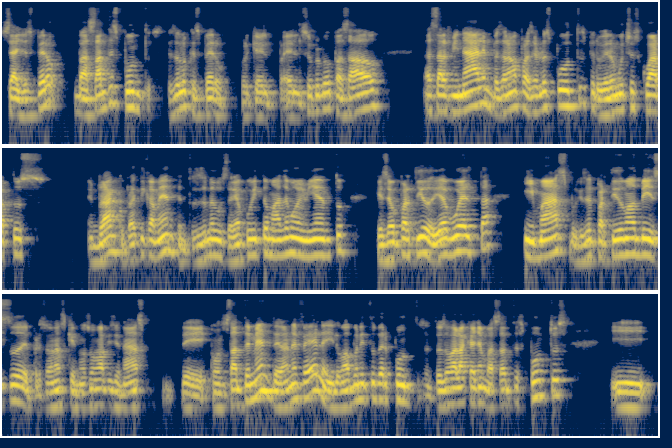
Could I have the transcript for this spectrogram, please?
sea, yo espero bastantes puntos, eso es lo que espero, porque el, el Super Bowl pasado, hasta el final empezaron a aparecer los puntos, pero hubieron muchos cuartos en blanco prácticamente. Entonces me gustaría un poquito más de movimiento, que sea un partido de ida y vuelta y más, porque es el partido más visto de personas que no son aficionadas de constantemente de la NFL y lo más bonito es ver puntos. Entonces ojalá que hayan bastantes puntos y,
